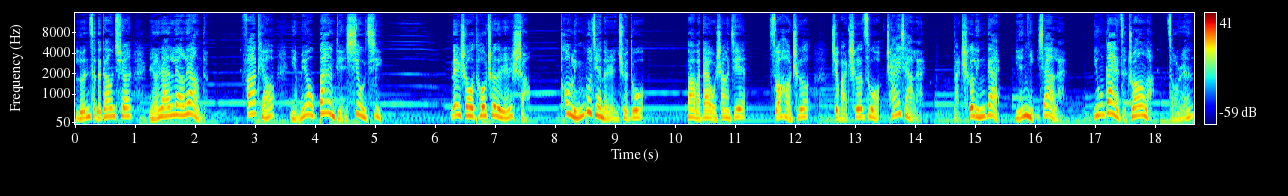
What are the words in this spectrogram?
轮子的钢圈仍然亮亮的，发条也没有半点锈迹。那时候偷车的人少。偷零部件的人却多，爸爸带我上街，锁好车，就把车座拆下来，把车铃盖也拧下来，用袋子装了，走人。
